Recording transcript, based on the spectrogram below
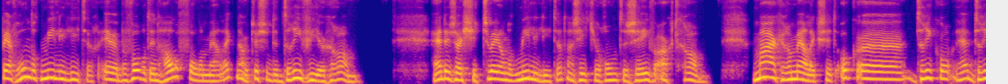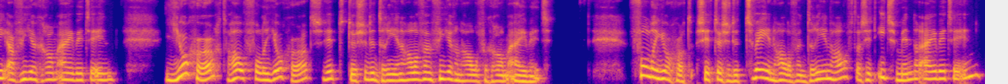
per 100 milliliter, eh, bijvoorbeeld in halfvolle melk, nou tussen de 3, 4 gram. Dus als je 200 milliliter, dan zit je rond de 7, 8 gram. Magere melk zit ook uh, 3, hè, 3 à 4 gram eiwitten in. Yoghurt, halfvolle yoghurt, zit tussen de 3,5 en 4,5 gram eiwit. Volle yoghurt zit tussen de 2,5 en 3,5. Daar zit iets minder eiwitten in.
